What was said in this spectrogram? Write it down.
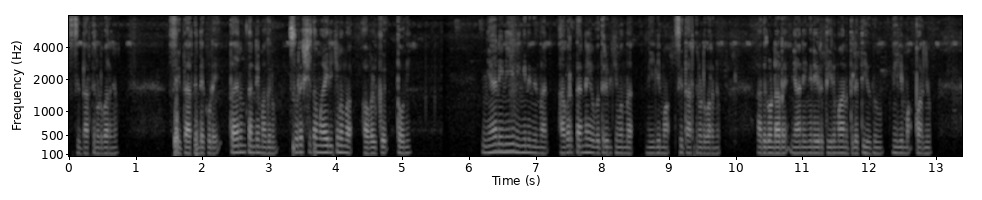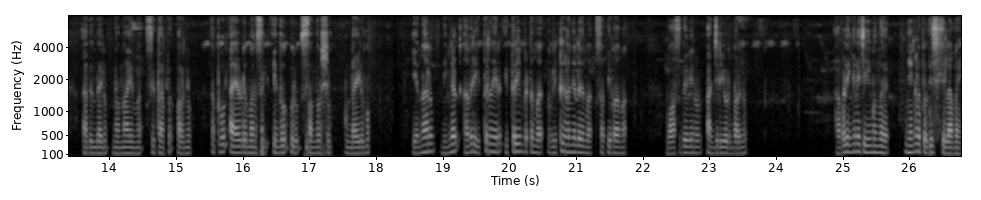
സിദ്ധാർത്ഥിനോട് പറഞ്ഞു. സിദ്ധാർത്ഥിന്റെ കൂടെ താനും തന്റെ മകനും സുരക്ഷിതമായിരിക്കുമെന്ന് അവൾക്ക് തോന്നി. ഞാൻ ഇനിയും ഇങ്ങനെ നിന്നാൽ അവർ തന്നെ ഉപദ്രവിക്കുമെന്ന് നീലിമ സിദ്ധാർത്ഥിനോട് പറഞ്ഞു. അതുകൊണ്ടാണ് ഞാൻ ഇങ്ങനെ ഒരു തീരുമാനത്തിലെത്തിയതെന്നും നീലിമ പറഞ്ഞു. അതെന്തായാലും നന്നായെന്ന് സിദ്ധാർത്ഥ് പറഞ്ഞു. അപ്പോൾ അയാളുടെ മനസ്സിൽ എന്തോ ഒരു സന്തോഷം ഉണ്ടായിരുന്നു. എന്നാലും നിങ്ങൾ അവരെ ഇത്ര നേരം ഇത്രയും പെട്ടെന്ന് വിട്ടുകളഞ്ഞല്ലോ എന്ന് സത്യഭാമ വാസുദേവനോട് അഞ്ജലിയോടും പറഞ്ഞു. അവൾ ഇങ്ങനെ ചെയ്യുമെന്ന് ഞങ്ങൾ പ്രതീക്ഷിച്ചില്ല അമ്മേ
